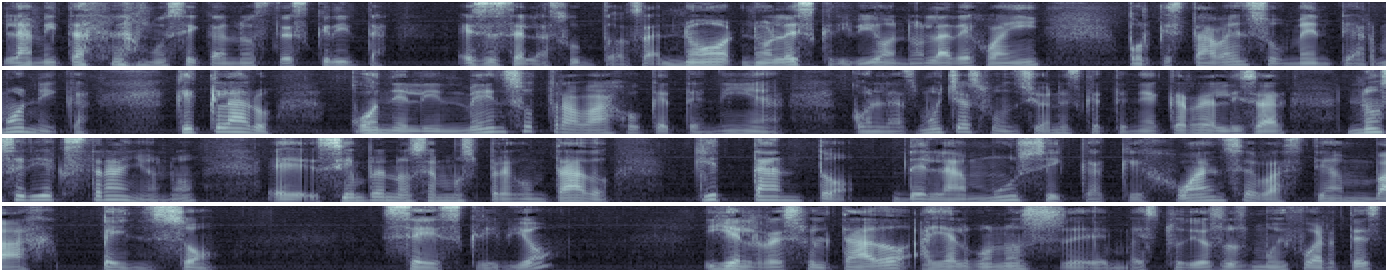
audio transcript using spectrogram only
la mitad de la música no está escrita. Ese es el asunto, o sea, no, no la escribió, no la dejó ahí porque estaba en su mente armónica. Que claro, con el inmenso trabajo que tenía, con las muchas funciones que tenía que realizar, no sería extraño, ¿no? Eh, siempre nos hemos preguntado, ¿qué tanto de la música que Juan Sebastián Bach pensó se escribió? Y el resultado, hay algunos eh, estudiosos muy fuertes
